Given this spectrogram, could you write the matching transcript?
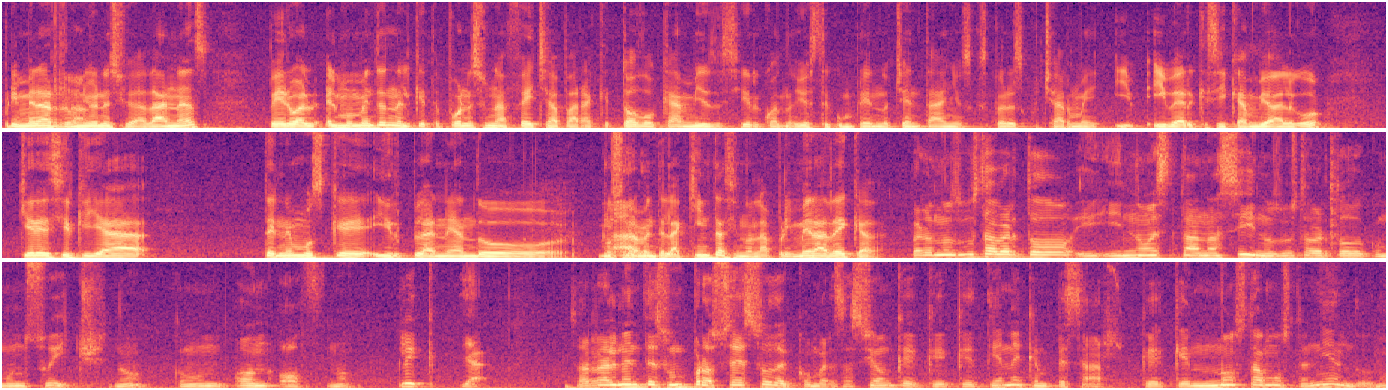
primeras Claro. reuniones ciudadanas, pero al- el momento en el que te pones una fecha para que todo cambie, es decir, cuando yo esté cumpliendo 80 años, que espero escucharme y, y ver que sí cambió algo, quiere decir que ya tenemos que ir planeando no Claro. solamente la quinta, sino la primera década. Pero nos gusta ver todo, y, y no es tan así, nos gusta ver todo como un switch, ¿no? Como un on-off, ¿no? Clic, ya. O sea, realmente es un proceso de conversación que, que- que tiene que empezar, que, que no estamos teniendo, ¿no?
